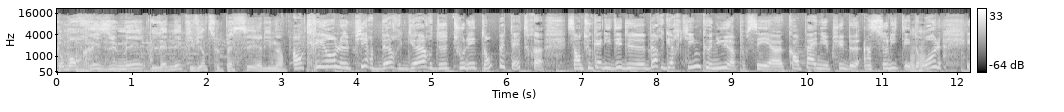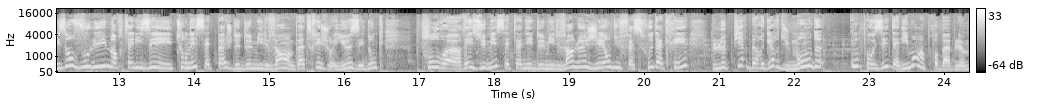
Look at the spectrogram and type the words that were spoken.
Comment résumer l'année qui vient de se passer, Aline En créant le pire burger de tous les temps, peut-être. C'est en tout cas l'idée de Burger King, connu pour ses euh, campagnes pub insolites et Mhm. drôles. Ils ont voulu immortaliser et tourner cette page de 2020 pas très joyeuse. Et donc, pour euh, résumer cette année 2020, le géant du fast-food a créé le pire burger du monde composé d'aliments improbables.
